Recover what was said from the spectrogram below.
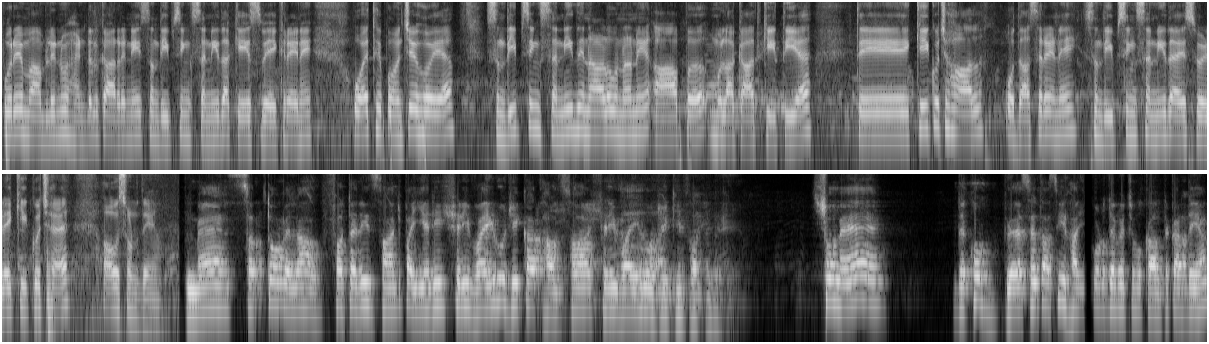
ਪੂਰੇ ਮਾਮਲੇ ਨੂੰ ਹੈਂਡਲ ਕਰ ਰਹੇ ਨੇ, ਸੰਦੀਪ ਸਿੰਘ ਸੰਨੀ ਦਾ ਕੇਸ ਵੇਖ ਰਹੇ ਨੇ, ਉਹ ਇੱਥੇ ਪਹੁੰਚੇ ਹੋਏ ਆ ਸੰਦੀਪ ਸਿੰਘ ਸੰਨੀ ਦੇ ਨਾਲ ਉਹਨਾਂ ਨੇ ਆਪ ਮੁਲਾਕਾਤ ਕੀਤੀ ਹੈ ਤੇ ਕੀ ਕੁਝ ਹਾਲ ਉਹ ਦੱਸ ਰਹੇ ਨੇ? ਸੰਦੀਪ ਸਿੰਘ ਸੰਨੀ ਦਾ ਇਸ ਵੇਲੇ ਕੀ ਕੁਝ ਹੈ? ਆਓ ਸੁਣਦੇ ਹਾਂ। ਮੈਂ ਸਭ ਤੋਂ ਪਹਿਲਾਂ ਫਤਿਹ ਦੀ ਸਾਂਝ ਪਾਈਏ ਜੀ, ਸ਼੍ਰੀ ਵਾਹਿਗੁਰੂ ਜੀ ਕਾ ਖਾਲਸਾ, ਸ਼੍ਰੀ ਵਾਹਿਗੁਰੂ ਜੀ ਕੀ ਫਤਿਹ। ਸੋ ਮੈਂ, ਦੇਖੋ, ਵੈਸੇ ਤਾਂ ਅਸੀਂ ਹਾਈ ਕੋਰਟ ਦੇ ਵਿੱਚ ਵਕਾਲਤ ਕਰਦੇ ਹਾਂ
